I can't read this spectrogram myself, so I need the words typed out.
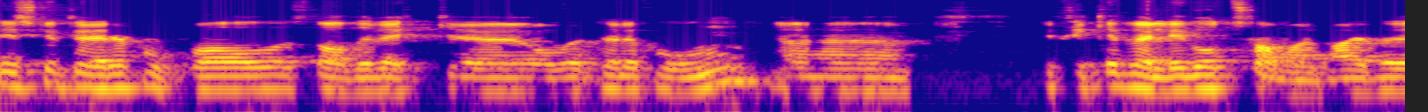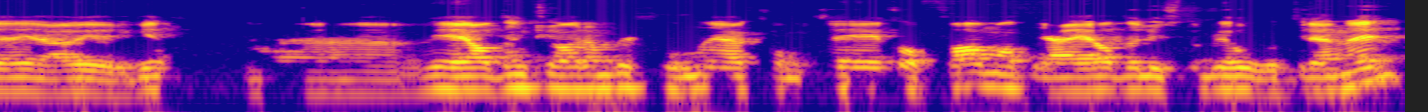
diskuterer fotball stadig vekk eh, over telefonen. Eh, vi fikk et veldig godt samarbeid, jeg og Jørgen. Eh, vi hadde en klar ambisjon når jeg kom til Koffa om at jeg hadde lyst til å bli hovedtrener.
